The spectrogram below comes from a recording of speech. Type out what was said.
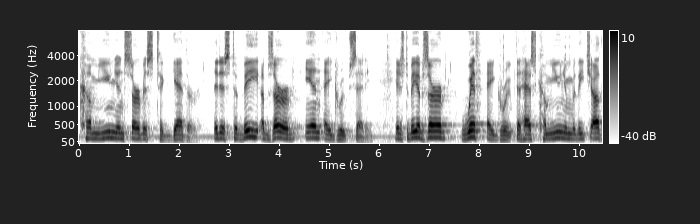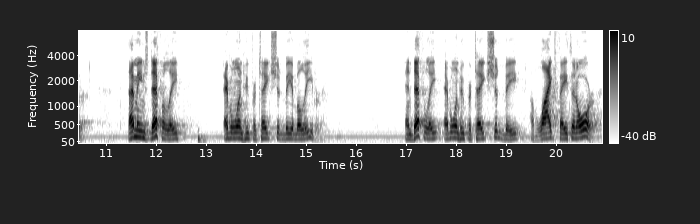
communion service together. It is to be observed in a group setting. It is to be observed with a group that has communion with each other. That means definitely everyone who partakes should be a believer. And definitely everyone who partakes should be of like faith and order.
